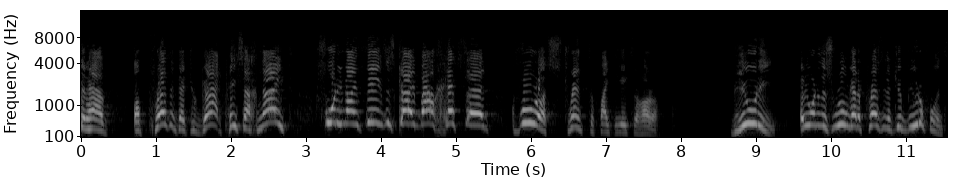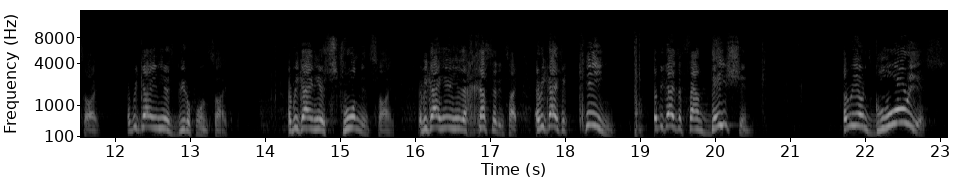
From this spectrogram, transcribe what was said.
could have a present that you got, Pesach night, 49 things, this guy, Baal Chesed, Gvura, strength to fight the Yetzer Hara. Beauty. Everyone in this room got a present that you're beautiful inside. Every guy in here is beautiful inside. Every guy in here is strong inside. Every guy here has a chesed inside. Every guy is a king. Every guy is a foundation. Everyone's glorious.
